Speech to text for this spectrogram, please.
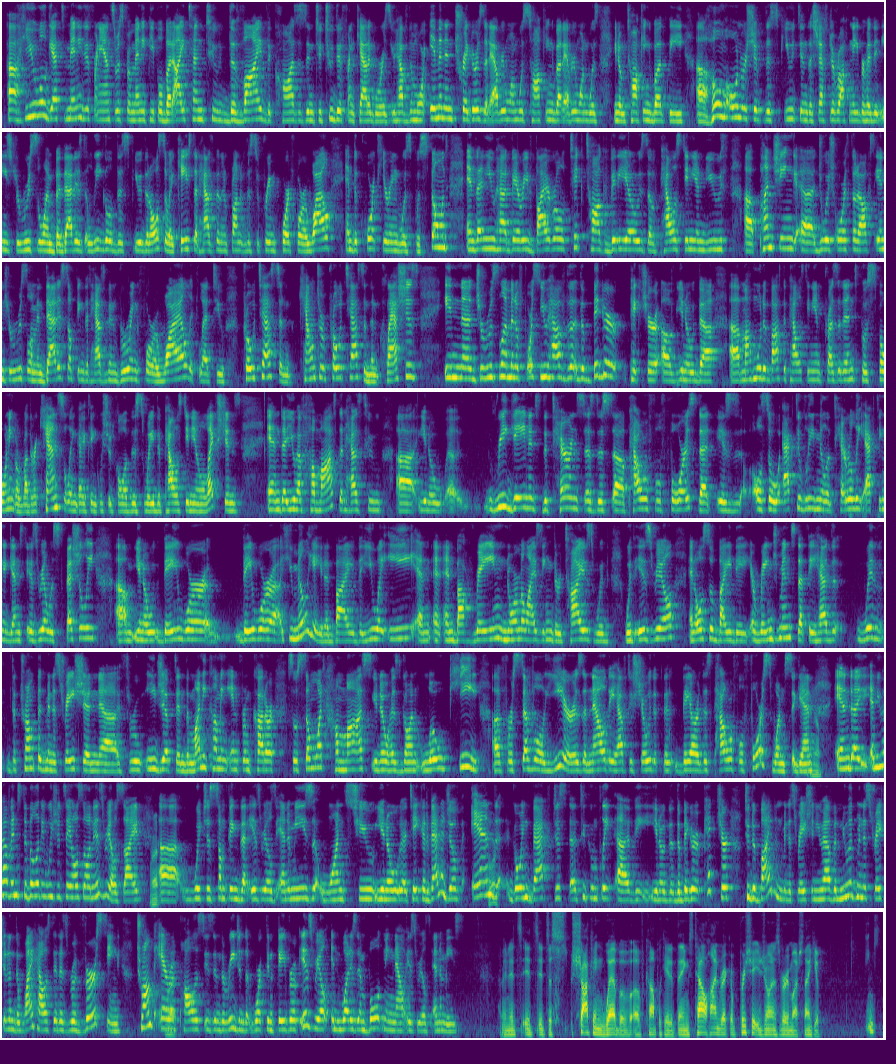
Uh, you will get many different answers from many people, but I tend to divide the causes into two different categories. You have the more imminent triggers that everyone was talking about. Everyone was, you know, talking about the uh, home ownership dispute in the Sheikh Jarrah neighborhood in East Jerusalem, but that is a legal dispute. That also a case that has been in front of the Supreme Court for a while, and the court hearing was postponed. And then you had very viral TikTok videos of Palestinian youth uh, punching uh, Jewish Orthodox in Jerusalem and that is something that has been brewing for a while. It led to protests and counter protests and then clashes in uh, Jerusalem. And of course, you have the, the bigger picture of, you know, the uh, Mahmoud Abbas, the Palestinian president, postponing or rather canceling, I think we should call it this way, the Palestinian elections. And uh, you have Hamas that has to, uh, you know, uh, regain its deterrence as this uh, powerful force that is also actively militarily acting against Israel, especially, um, you know, they were they were uh, humiliated by the UAE and, and, and, Bahrain normalizing their ties with, with Israel, and also by the arrangements that they had with the Trump administration uh, through Egypt and the money coming in from Qatar. So somewhat Hamas, you know, has gone low key uh, for several years, and now they have to show that the, they are this powerful force once again. Yeah. And uh, and you have instability, we should say, also on Israel's side, right. Uh, which is something that Israel's enemies want to, you know, uh, take advantage of. And sure. going back just uh, to complete the, you know, the, the bigger picture to the Biden administration, you have a new administration in the White House that is reversing Trump era right. policies in the region that worked in favor of Israel in what is emboldening now Israel's enemies. I mean, it's, it's, it's a shocking web of, of complicated things. Tal Heinrich, appreciate you joining us very much. Thank you. Thank you.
